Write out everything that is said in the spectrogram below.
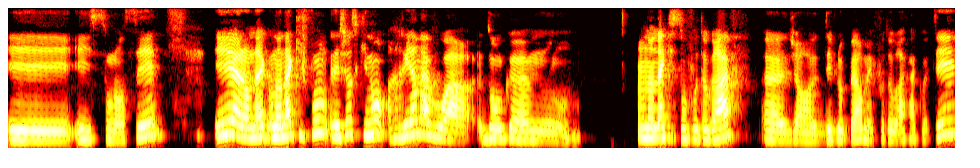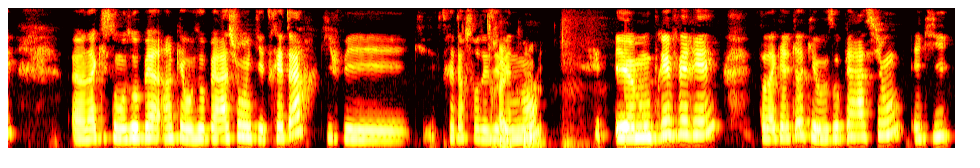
et, ils se sont lancés. Et alors, on, a, on en a qui font des choses qui n'ont rien à voir. Donc, euh, on en a qui sont photographes, euh, genre développeurs mais photographes à côté. Euh, on en a qui sont aux, un qui est aux opérations et qui est traiteur, qui fait qui est traiteur sur des événements. Et mon préféré, c'est a quelqu'un qui est aux opérations et qui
